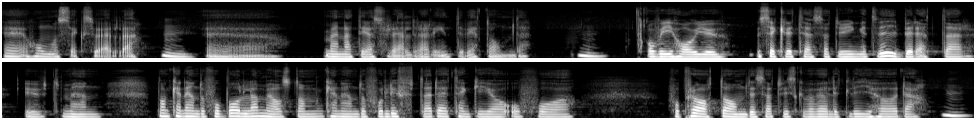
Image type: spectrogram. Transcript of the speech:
eh, homosexuella. Mm. Eh, men att deras föräldrar inte vet om det. Mm. Och vi har ju sekretess, att det är inget vi berättar ut. Men de kan ändå få bolla med oss, de kan ändå få lyfta det, tänker jag. Och få, få prata om det så att vi ska vara väldigt lyhörda, Mm.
